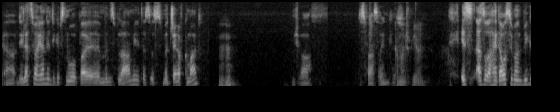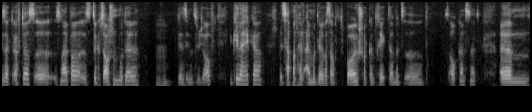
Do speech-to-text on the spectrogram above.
Ja, die letzte Variante, die gibt es nur bei Invincible Army. Das ist mit Chain of Command. Mhm. Ja, das war's eigentlich. Kann man spielen. Ist, also Hideout sieht man, wie gesagt, öfters. Äh, Sniper, ist, da gibt es auch schon ein Modell. Mhm. Den sehen wir ziemlich oft. Die Killer Hacker. Jetzt hat man halt ein Modell, was auch die Boring Shotgun trägt. Damit äh, ist auch ganz nett. Ähm,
